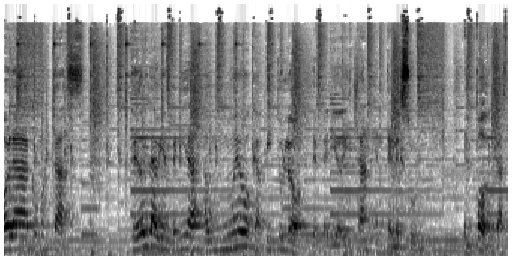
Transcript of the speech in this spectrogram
Hola, ¿cómo estás? Te doy la bienvenida a un nuevo capítulo de Periodistán en Telesur, el podcast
